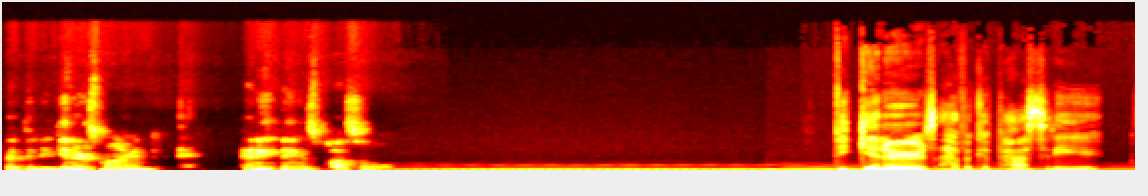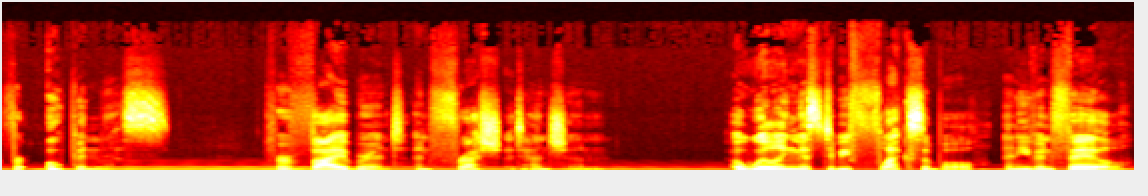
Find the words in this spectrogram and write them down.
that the beginner's mind, anything is possible. Beginners have a capacity for openness, for vibrant and fresh attention, a willingness to be flexible and even fail.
